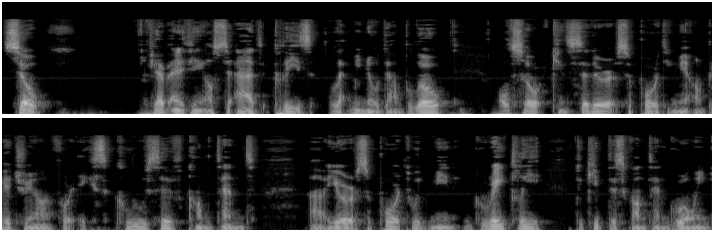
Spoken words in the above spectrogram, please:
So if you have anything else to add, please let me know down below. Also, consider supporting me on Patreon for exclusive content. Uh, your support would mean greatly to keep this content growing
